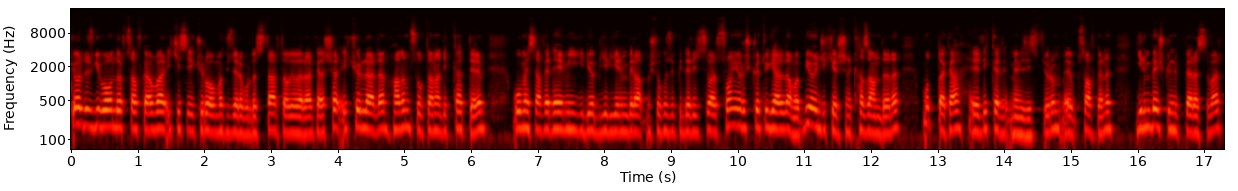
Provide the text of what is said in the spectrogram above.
Gördüğünüz gibi 14 safkan var. İkisi ekür olmak üzere burada start alıyorlar arkadaşlar. Ekürlerden Hanım Sultan'a dikkat derim. Bu mesafede hem iyi gidiyor. 1.21.69'luk bir derecesi var. Son yarış kötü geldi ama bir önceki yarışını kazandığını mutlaka e, dikkat etmenizi istiyorum. E, bu safkanın 25 günlük bir arası var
